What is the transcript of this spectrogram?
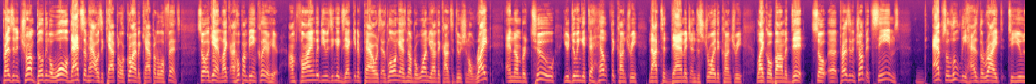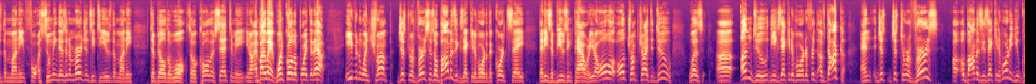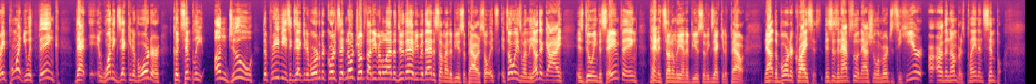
President Trump building a wall, that somehow is a capital crime, a capital offense. So again, like I hope I'm being clear here. I'm fine with using executive powers as long as number 1 you have the constitutional right and number 2 you're doing it to help the country, not to damage and destroy the country like Obama did. So uh, President Trump it seems absolutely has the right to use the money for assuming there's an emergency to use the money to build a wall. So a caller said to me, you know, and by the way, one caller pointed out even when Trump just reverses Obama's executive order, the courts say that he's abusing power. You know, all, all Trump tried to do was uh, undo the executive order for, of DACA. And just, just to reverse uh, Obama's executive order, you great point. You would think that one executive order could simply undo the previous executive order. The court said no, Trump's not even allowed to do that. Even that is some an abuse of power. So it's it's always when the other guy is doing the same thing, then it's suddenly an abuse of executive power. Now, the border crisis. This is an absolute national emergency. Here are, are the numbers, plain and simple.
